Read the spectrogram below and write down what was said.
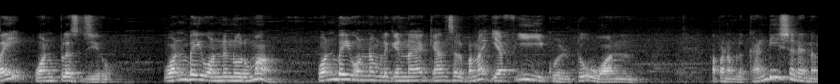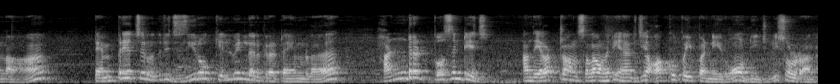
by one plus zero one by ஒன்றுன்னு வருமா? ஒன் பை ஒன் நம்மளுக்கு என்ன? கேன்சல் பண்ணால் எஃப்இ ஈக்குவல் டு ஒன் அப்போ நம்மளுக்கு கண்டிஷன் என்னென்னா டெம்பரேச்சர் வந்துட்டு ஜீரோ கெல்வினில் இருக்கிற டைமில் ஹண்ட்ரட் பர்சன்டேஜ் அந்த எலக்ட்ரான்ஸ் எல்லாம் வந்துட்டு எனர்ஜி ஆக்குப்பை பண்ணிடுவோம் அப்படின்னு சொல்லி சொல்கிறாங்க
